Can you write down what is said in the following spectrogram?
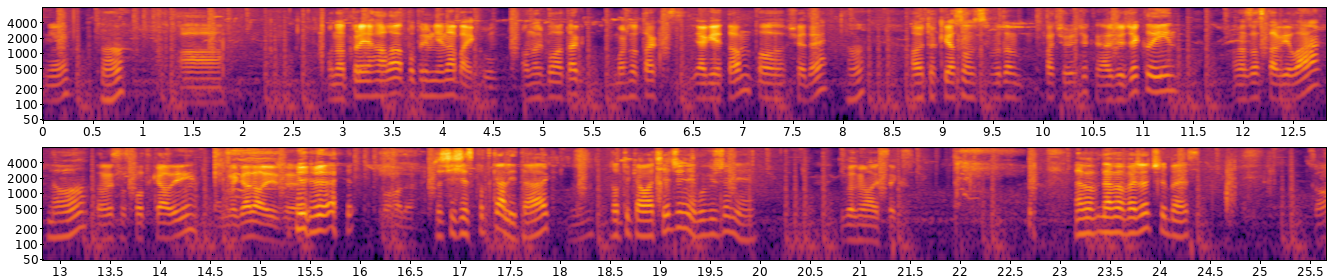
Nie? No. A ona prejechala popri mne na bajku. Ona bola tak, možno tak, jak je tam, to šedé. No. Ale tak ja som si potom pačil, že Jacqueline. A že Jacqueline, ona zastavila, No. tam sme sa spotkali, tak sme gadali, že pohoda. Żeście się spotkali, tak? Dotykała cię, czy nie? Mówisz, że nie. Na, na wawerze czy bez? Co?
